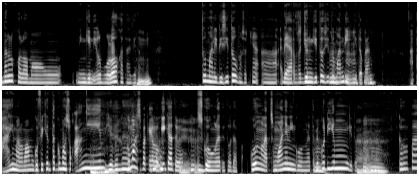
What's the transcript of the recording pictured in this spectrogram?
Nah lu kalau mau ninggin ilmu lo kata gitu. Hmm. tuh mandi di situ maksudnya eh, ada air terjun gitu situ mandi gitu kan ngapain malam-malam? Gue pikir ntar gue masuk angin. Iya benar. gue masih pakai logika tuh. Ya. Iya. terus gue ngeliat itu ada apa? Gue ngeliat semuanya nih gue ngeliat tapi gue diem gitu. Gak apa-apa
